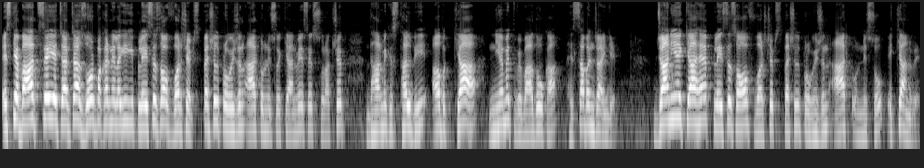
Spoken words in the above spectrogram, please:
इसके बाद से यह चर्चा ज़ोर पकड़ने लगी कि places of worship special provision act उन्नीस सौ इक्यानवे से सुरक्षित धार्मिक स्थल भी अब क्या नियमित विवादों का हिस्सा बन जाएँगे? जानिए क्या है places of worship special provision act उन्नीस सौ इक्यानवे।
